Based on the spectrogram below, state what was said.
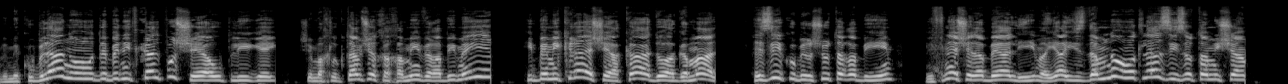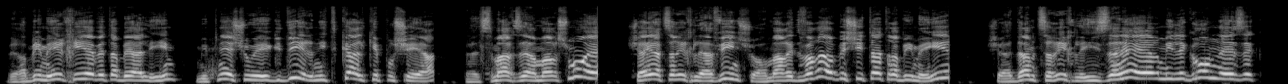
ומקובלנו דבנתקל פושע ופליגי, שמחלוקתם של חכמים ורבי מאיר היא במקרה שהכד או הגמל הזיקו ברשות הרבים, לפני שלבעלים היה הזדמנות להזיז אותם משם. ורבי מאיר חייב את הבעלים, מפני שהוא הגדיר נתקל כפושע, ועל סמך זה אמר שמואל, שהיה צריך להבין שהוא אמר את דבריו בשיטת רבי מאיר, שאדם צריך להיזהר מלגרום נזק.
